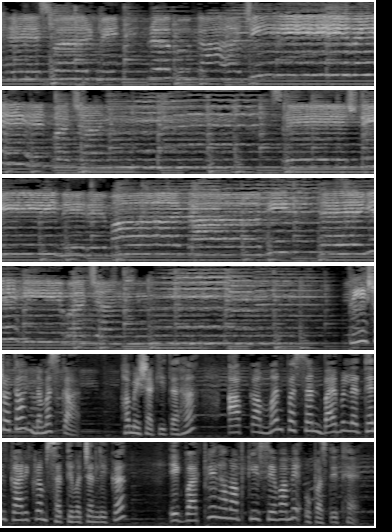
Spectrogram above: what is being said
है स्वर्ग में प्रभु का वचन। सृष्टि निर्माता भी है यही वचन। प्रिय श्रोता, नमस्कार। हमेशा की तरह आपका मनपसंद बाइबल अध्ययन कार्यक्रम सत्य वचन लेकर एक बार फिर हम आपकी सेवा में उपस्थित हैं।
